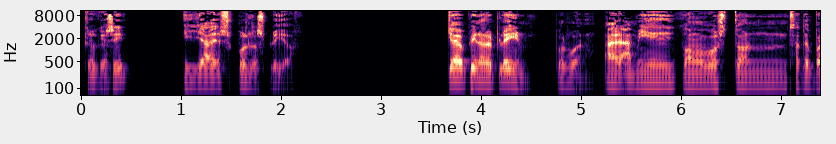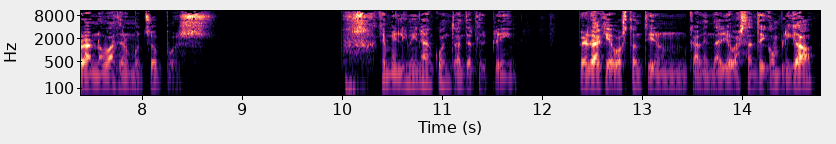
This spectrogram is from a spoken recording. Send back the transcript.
Creo que sí. Y ya después los playoffs. ¿Qué opino del play-in? Pues bueno, a ver, a mí como Boston esta temporada no va a hacer mucho, pues, pues que me eliminan cuanto antes del play-in. Verdad que Boston tiene un calendario bastante complicado.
